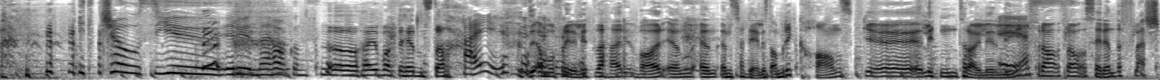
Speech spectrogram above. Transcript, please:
It chose you, Rune Haakonsen. Oh, hei, Marte Hedenstad. Hei. Du, jeg må flire litt. Det her var en, en, en særdeles amerikansk uh, liten trailerlyd Yes. fra, fra serien The Flash.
